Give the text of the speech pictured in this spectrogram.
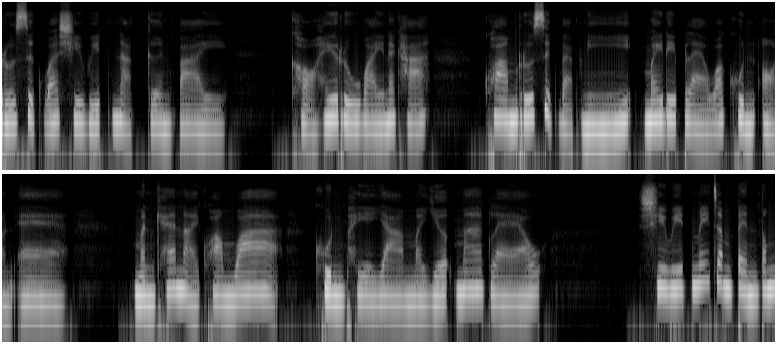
รู้สึกว่าชีวิตหนักเกินไป ขอให้รู้ไว้นะคะ ความรู้สึกแบบนี้ไม่ได้แปลว่าคุณอ่อนแอ มันแค่หมายความว่า คุณพยายามมาเยอะมากแล้ว ชีวิตไม่จำเป็นต้อง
